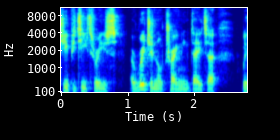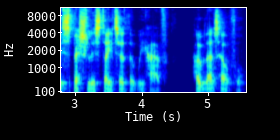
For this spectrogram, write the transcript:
GPT-3's original training data with specialist data that we have. Hope that's helpful.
